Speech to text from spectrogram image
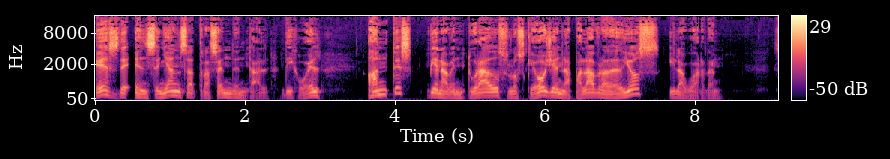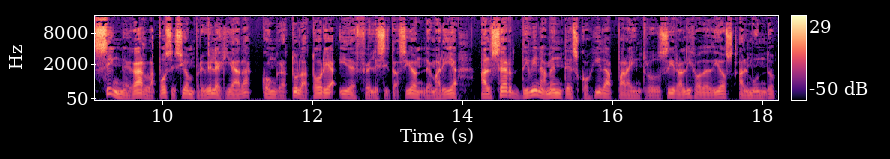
es de enseñanza trascendental. Dijo él, antes, bienaventurados los que oyen la palabra de Dios y la guardan. Sin negar la posición privilegiada, congratulatoria y de felicitación de María al ser divinamente escogida para introducir al Hijo de Dios al mundo,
